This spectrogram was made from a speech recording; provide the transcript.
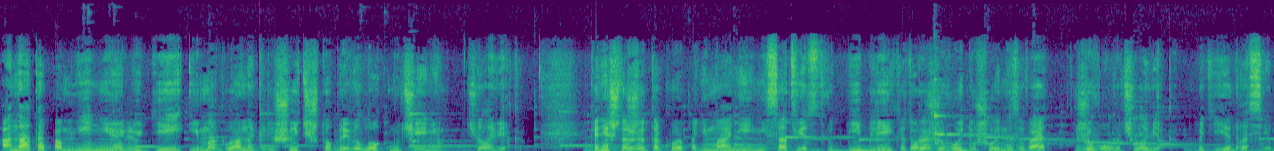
Она-то, по мнению людей, и могла нагрешить, что привело к мучению человека. Конечно же, такое понимание не соответствует Библии, которая живой душой называет живого человека. Бытие 2.7.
